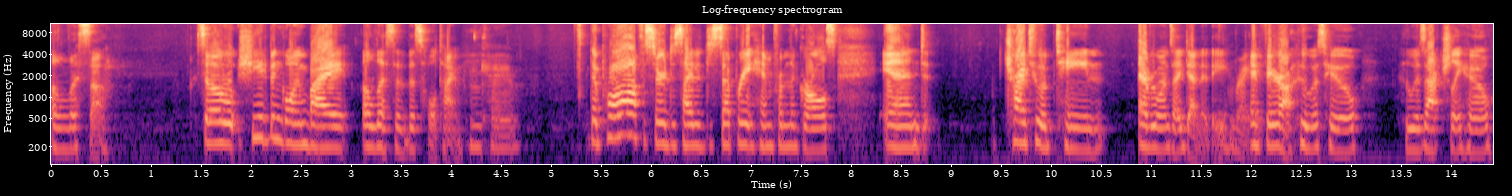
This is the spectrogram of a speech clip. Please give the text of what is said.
Alyssa. So she had been going by Alyssa this whole time Okay. the parole officer decided to separate him from the girls and try to obtain everyone's identity Right. and figure out who was who, who was actually who.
